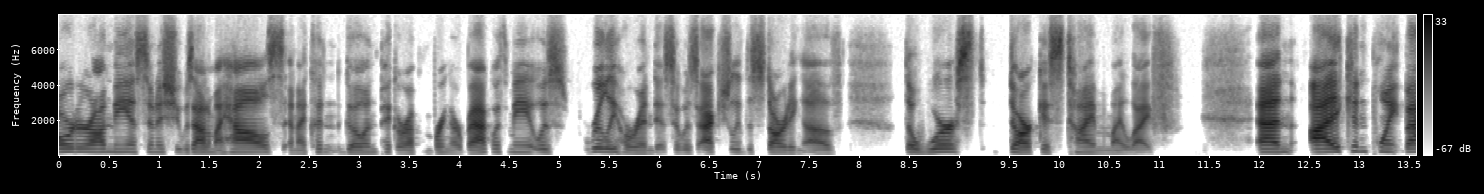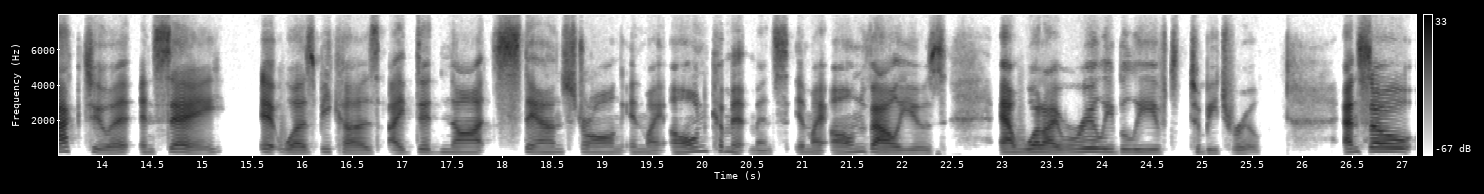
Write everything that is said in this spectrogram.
order on me as soon as she was out of my house, and I couldn't go and pick her up and bring her back with me. It was really horrendous. It was actually the starting of the worst, darkest time in my life. And I can point back to it and say it was because I did not stand strong in my own commitments, in my own values, and what I really believed to be true. And so,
